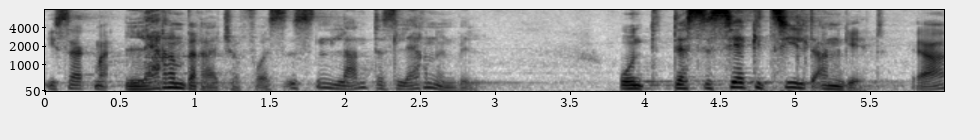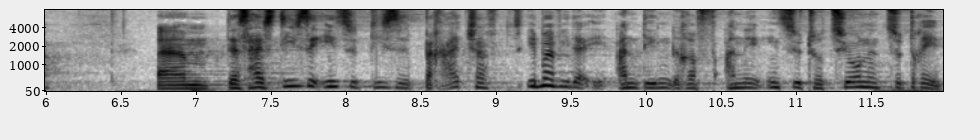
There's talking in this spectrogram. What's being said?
ich sag mal, Lernbereitschaft vor. Es ist ein Land, das lernen will und das es sehr gezielt angeht. Ja, ähm, das heißt, diese, diese Bereitschaft, immer wieder an den, an den Institutionen zu drehen,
